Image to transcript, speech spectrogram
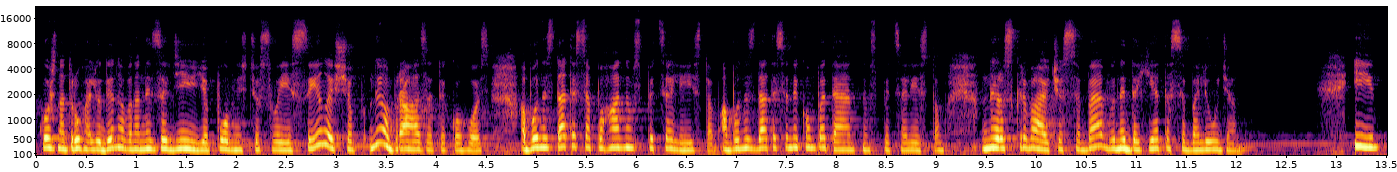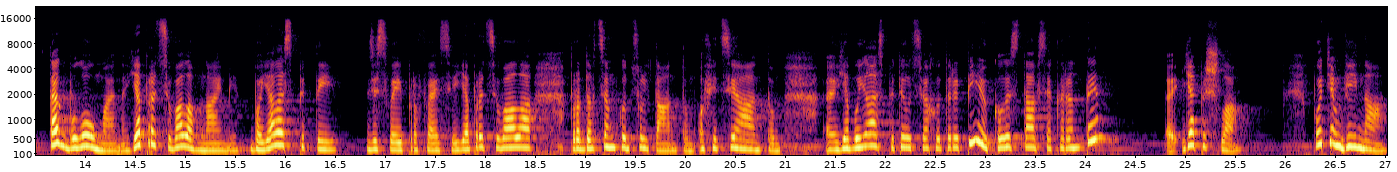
кожна друга людина вона не задіює повністю свої сили, щоб не образити когось, або не здатися поганим спеціалістом, або не здатися некомпетентним спеціалістом. Не розкриваючи себе, ви не даєте себе людям. І так було у мене. Я працювала в наймі, боялась піти зі своєї професії. Я працювала продавцем-консультантом, офіціантом. Е, Я боялась піти у цвяхотерапію, Коли стався карантин, е, я пішла. Потім війна.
